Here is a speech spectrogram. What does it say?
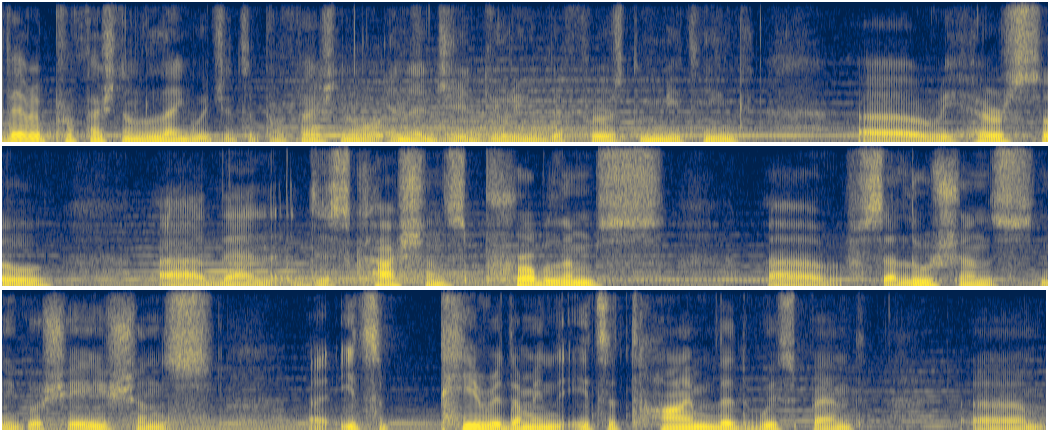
Very professional language. It's a professional energy during the first meeting, uh, rehearsal, uh, then discussions, problems, uh, solutions, negotiations. Uh, it's a period, I mean, it's a time that we spend um,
